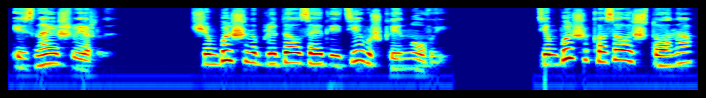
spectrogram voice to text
И знаешь верно, чем больше наблюдал за этой девушкой новой, тем больше казалось, что она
